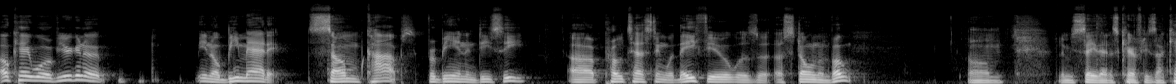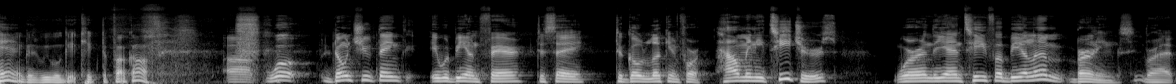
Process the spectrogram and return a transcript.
okay well if you're gonna you know, be mad at some cops for being in D.C. Uh, protesting what they feel was a, a stolen vote. Um, let me say that as carefully as I can because we will get kicked the fuck off. Uh, well, don't you think it would be unfair to say to go looking for how many teachers were in the Antifa BLM burnings? Right.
